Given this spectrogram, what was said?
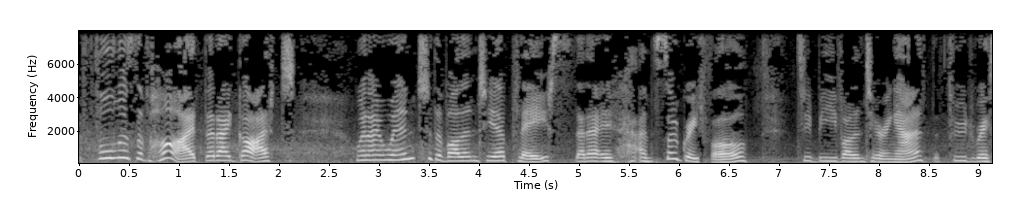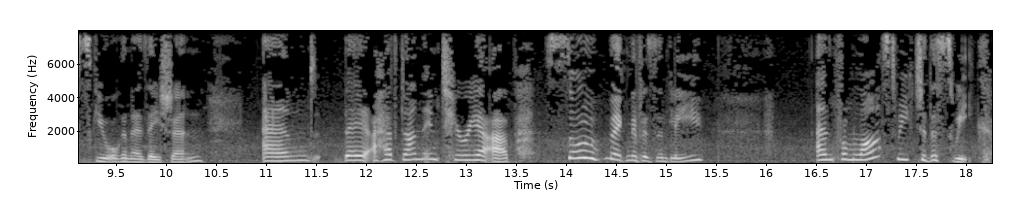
fullness of heart that I got when I went to the volunteer place that I am so grateful to be volunteering at, the Food Rescue Organization. And they have done the interior up so magnificently. And from last week to this week,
